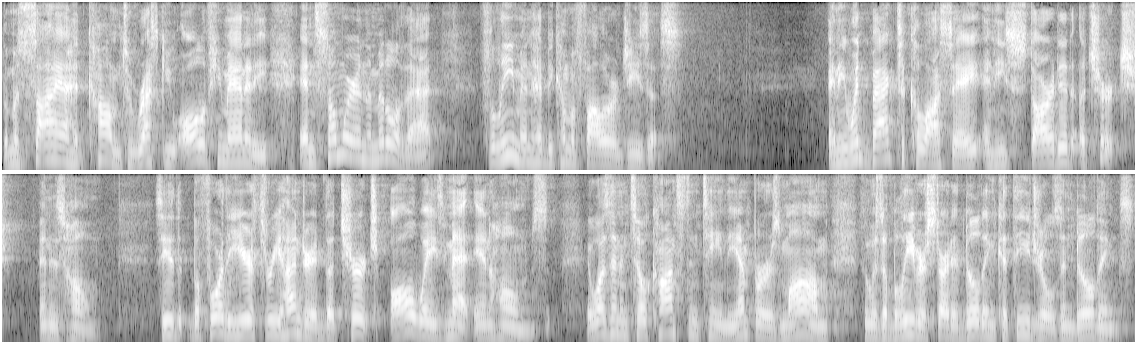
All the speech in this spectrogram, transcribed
the Messiah had come to rescue all of humanity. And somewhere in the middle of that, Philemon had become a follower of Jesus. And he went back to Colossae and he started a church in his home. See, before the year 300, the church always met in homes. It wasn't until Constantine, the emperor's mom, who was a believer, started building cathedrals and buildings.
